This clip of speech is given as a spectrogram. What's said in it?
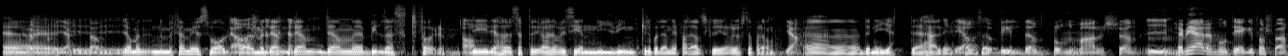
Eh, ja men nummer fem är jag svag Ja. för men den, den, den eh, bilden har jag sett förr. Ja. Det, jag hade sett, jag hade velat se en ny vinkel på den ifall jag skulle rösta på den. Ja. Eh, den är jättehärlig. Det är alltså bilden från marschen i premiären mot Degerfors va?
